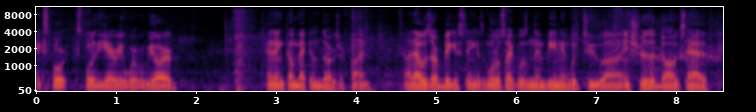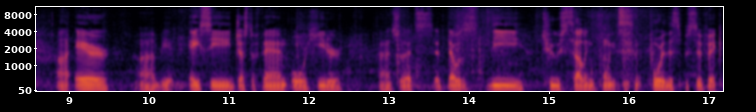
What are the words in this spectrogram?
explore explore the area wherever we are and then come back and the dogs are fine uh, that was our biggest thing is motorcycles and then being able to uh, ensure the dogs have uh, air, uh, be it AC, just a fan, or heater. Uh, so that's that was the two selling points for this specific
